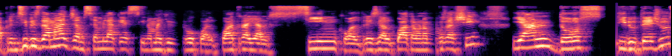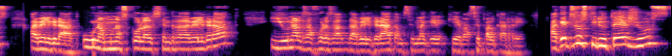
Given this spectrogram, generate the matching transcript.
A principis de maig, em sembla que, si no m'equivoco, el 4 i el 5 o el 3 i el 4, una cosa així, hi han dos tirotejos a Belgrat. Un en una escola al centre de Belgrat i un als afores de Belgrat, em sembla que, que va ser pel carrer. Aquests dos tirotejos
